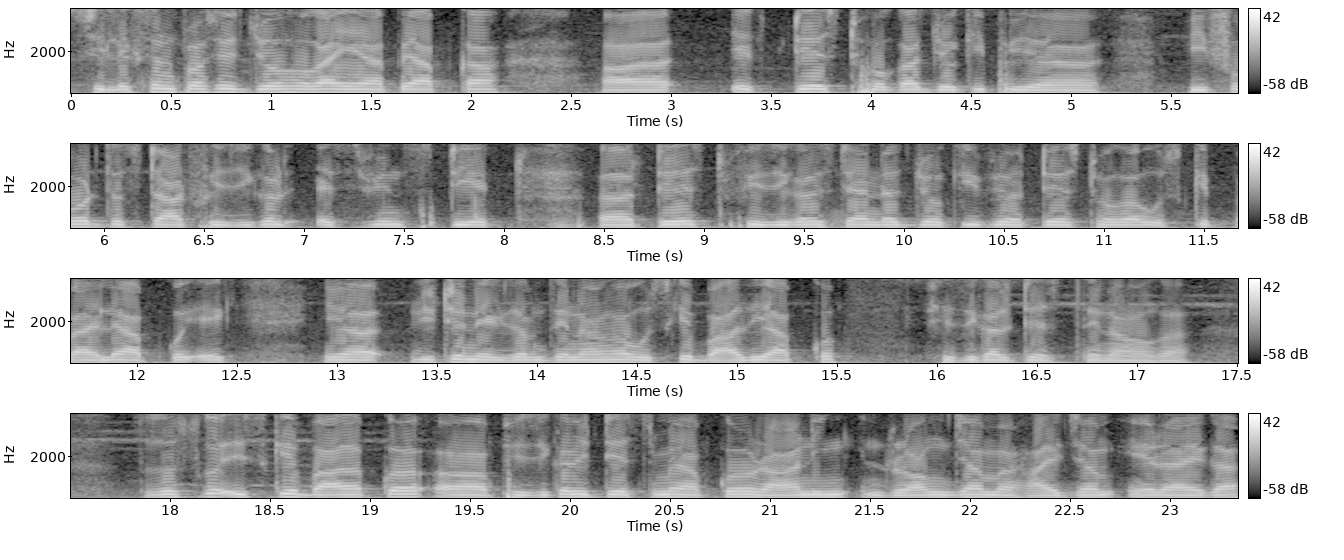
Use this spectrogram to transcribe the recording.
सिलेक्शन प्रोसेस जो होगा यहाँ पे आपका आ, एक टेस्ट होगा जो कि बिफोर द स्टार्ट फ़िज़िकल एसविन स्टेट टेस्ट फ़िज़िकल स्टैंडर्ड जो कि टेस्ट होगा उसके पहले आपको एक रिटर्न एग्ज़ाम देना होगा उसके बाद ही आपको फ़िज़िकल टेस्ट देना होगा। तो दोस्तों, इसके बाद आपको फिजिकली टेस्ट में आपको रनिंग लॉन्ग जंप और हाई जंप ये रहेगा।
